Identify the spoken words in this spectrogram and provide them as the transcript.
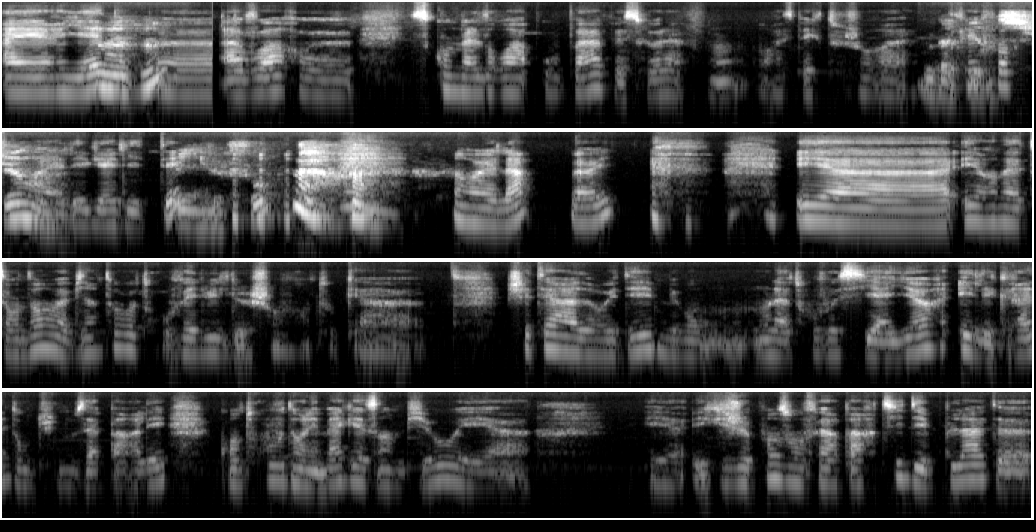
aériennes, mm-hmm. à voir ce qu'on a le droit ou pas, parce que voilà, on, respecte toujours bah, très fortement l'égalité. Il le faut. voilà, bah oui. Et, euh, et, en attendant, on va bientôt retrouver l'huile de chanvre, en tout cas euh, chez Terra Druidé, mais bon, on la trouve aussi ailleurs. Et les graines dont tu nous as parlé, qu'on trouve dans les magasins bio et, euh, et, qui, je pense, vont faire partie des plats de,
